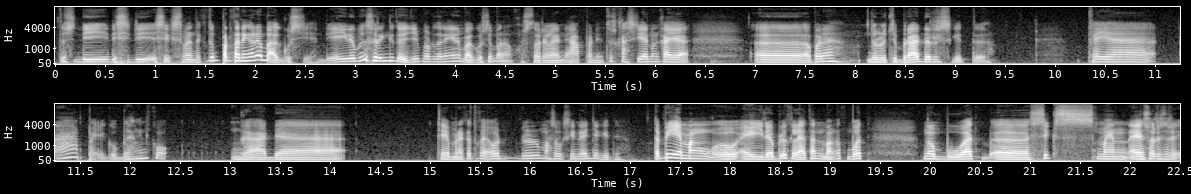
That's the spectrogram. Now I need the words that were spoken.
terus di di, di Six Man itu pertandingannya bagus ya di AEW sering gitu aja pertandingannya bagus cuman aku storyline-nya apa nih? Terus kasihan kayak uh, apa nah The Lucha Brothers gitu. Kayak apa ya gue bilangin kok nggak ada kayak mereka tuh kayak oh dulu masuk sini aja gitu. Tapi emang oh, AEW kelihatan banget buat ngebuat uh, six man eh sorry sorry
